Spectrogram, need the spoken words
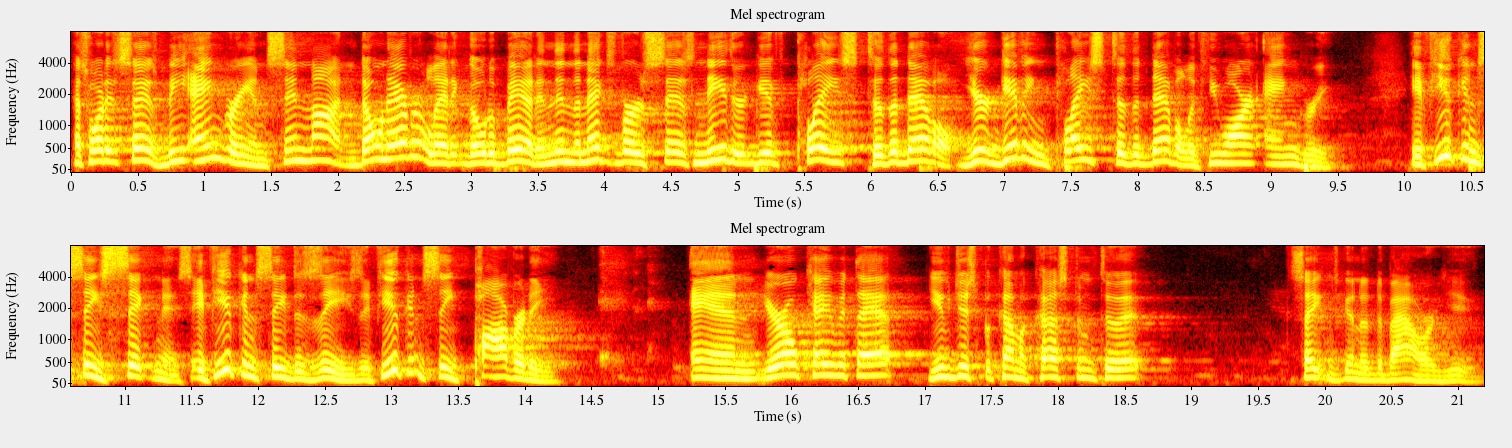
That's what it says. Be angry and sin not. And don't ever let it go to bed. And then the next verse says, neither give place to the devil. You're giving place to the devil if you aren't angry. If you can see sickness, if you can see disease, if you can see poverty, and you're okay with that, you've just become accustomed to it, Satan's going to devour you.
